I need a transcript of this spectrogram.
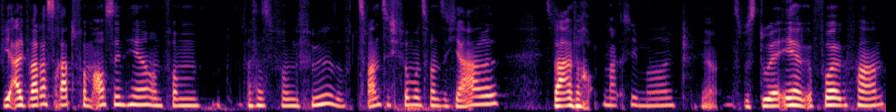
Wie alt war das Rad vom Aussehen her und vom, was hast du ein Gefühl? So 20, 25 Jahre? Es war einfach, Maximal. ja, das bist du ja eher vorher gefahren.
